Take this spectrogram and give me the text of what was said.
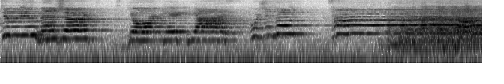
do you measure your KPIs? Portions of time.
